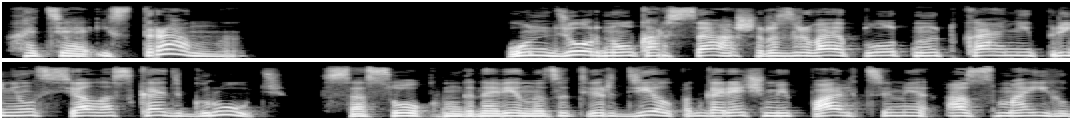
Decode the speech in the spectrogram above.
хотя и странно. Он дернул корсаж, разрывая плотную ткань и принялся ласкать грудь. Сосок мгновенно затвердел под горячими пальцами, а с моих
